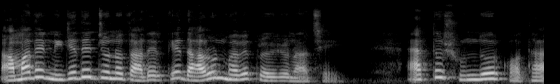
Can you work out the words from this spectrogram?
আমাদের নিজেদের জন্য তাদেরকে দারুণভাবে প্রয়োজন আছে। এত সুন্দর কথা।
